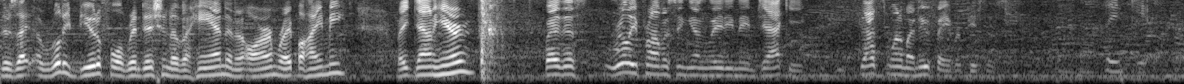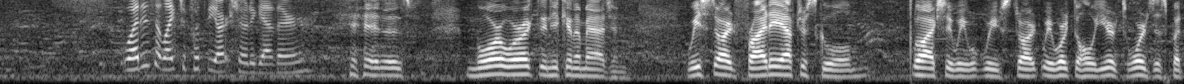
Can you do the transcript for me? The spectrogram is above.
There's a, a really beautiful rendition of a hand and an arm right behind me, right down here, by this really promising young lady named Jackie. That's one of my new favorite pieces. Thank you. What is it like to put the art show together? it is more work than you can imagine. We start Friday after school. Well, actually, we, we start we work the whole year towards this, but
